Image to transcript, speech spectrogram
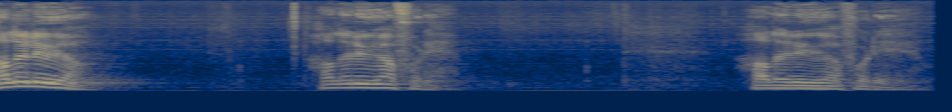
Halleluja. Halleluja for det. Halleluja for det.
